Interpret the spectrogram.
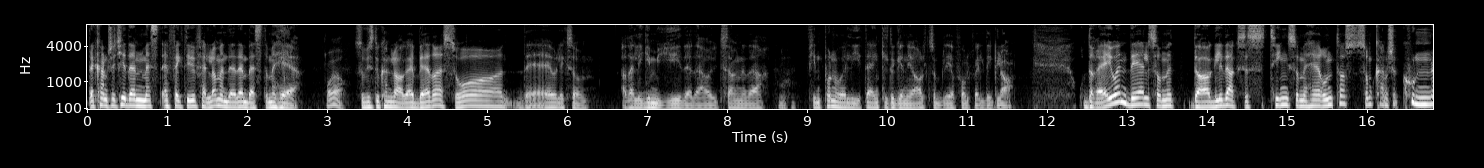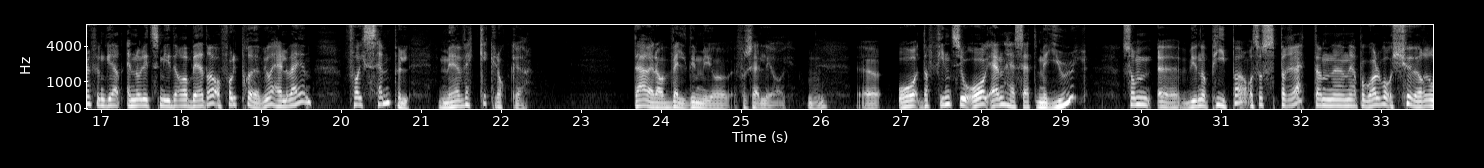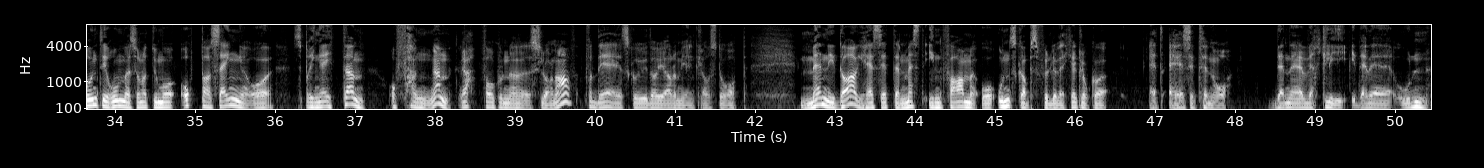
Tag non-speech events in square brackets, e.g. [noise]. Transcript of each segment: Det er kanskje ikke den mest effektive fella, men det er den beste vi har. Oh, ja. Så hvis du kan lage ei bedre, så Det er jo liksom Ja, det ligger mye i det der utsagnet der. Finn på noe lite enkelt og genialt, så blir folk veldig glad. Og det er jo en del sånne dagligdagse ting som er her rundt oss, som kanskje kunne fungert enda litt smidigere og bedre, og folk prøver jo hele veien. For eksempel med vekkerklokke. Der er det veldig mye forskjellig òg. Eh, og det fins jo òg en jeg har sett med hjul, som eh, begynner å pipe, og så spretter den ned på gulvet og kjører rundt i rommet, sånn at du må opp av senga og springe etter den og fange den Ja. for å kunne slå den av, for det skal jo da gjøre det mye enklere å stå opp. Men i dag har jeg sett den mest infame og ondskapsfulle vekkerklokka jeg har sett til nå. Den er virkelig den er ond.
